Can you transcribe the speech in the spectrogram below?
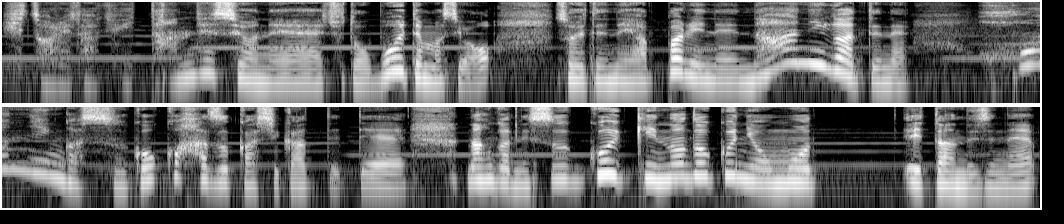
1人だけいたんですよねちょっと覚えてますよ。それでねやっぱりね何がってね本人がすごく恥ずかしがっててなんかねすっごい気の毒に思ってえたんですね。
